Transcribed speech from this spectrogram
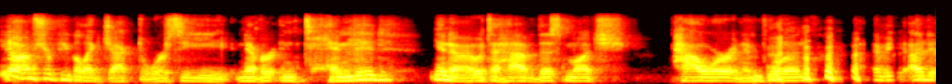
you know, I'm sure people like Jack Dorsey never intended, you know, to have this much power and influence. I mean, I,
